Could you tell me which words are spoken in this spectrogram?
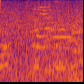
Tá agora?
